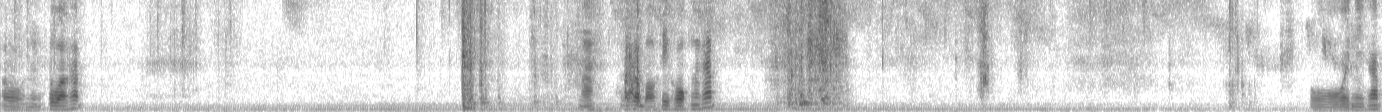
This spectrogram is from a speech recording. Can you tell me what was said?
โอ้หนึ่งตัวครับ มาแล้วก็บอกที่หกนะครับ โอ้ยนี่ครับ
